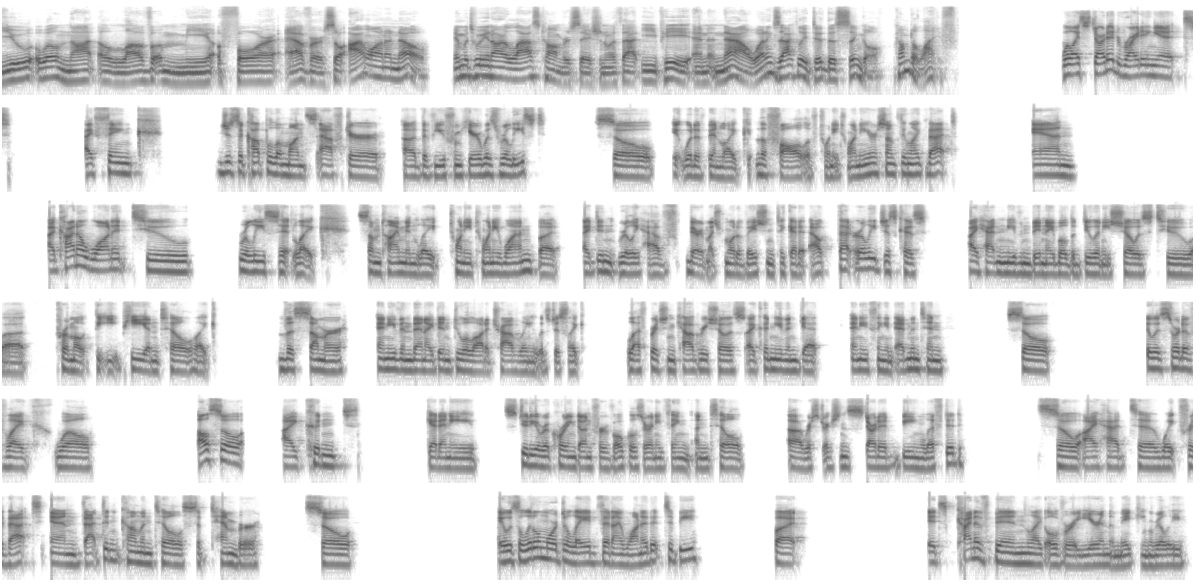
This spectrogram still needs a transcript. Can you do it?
you will not love me forever. So I want to know in between our last conversation with that EP and now, when exactly did this single come to life? Well, I started writing it, I think, just a couple of months after uh, The View from Here was released. So it would have been like the fall of 2020 or something like that. And I kind of wanted to release it like sometime in late 2021, but I didn't really have very much motivation to get it out that early just because I hadn't even been able to do any shows to uh, promote the EP until like the summer. And even then, I didn't do a lot of traveling. It was just like Lethbridge and Calgary shows. I couldn't even get anything in Edmonton. So it was sort of like, well, also, I couldn't get any studio recording done for vocals or anything until uh, restrictions started being lifted. So I had to wait for that. And that didn't come until September. So it was a little more delayed than I wanted it to be. But it's kind of been like over a year in the making, really.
